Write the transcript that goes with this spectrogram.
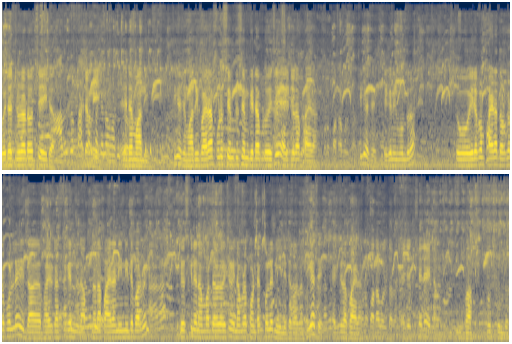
ওইটার জোড়াটা হচ্ছে এইটা। এটা মাদি। ঠিক আছে, মাদি পায়রা, পুরো same to same get up রয়েছে, এক জোড়া পায়রা। ঠিক আছে, দেখে নিন বন্ধুরা। তো এরকম পায়রা দরকার পড়লে ভাইয়ের কাছ থেকে আপনারা পায়রা নিয়ে নিতে পারবেন। ভিডিও স্ক্রিনে নাম্বার দেওয়া রয়েছে ওই নাম্বারে কন্ট্যাক্ট করলে নিয়ে নিতে পারবেন ঠিক আছে? এক জোড়া পায়রা কথা বলতে হবে এই যে ছেলে এটা। বাহ খুব সুন্দর।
